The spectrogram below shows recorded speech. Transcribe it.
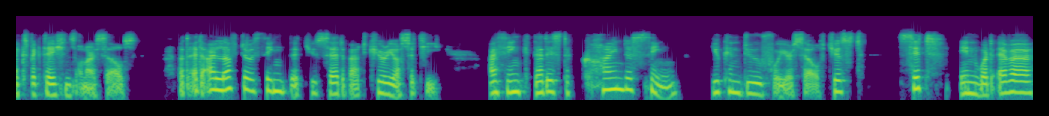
expectations on ourselves. But Ed, I love the thing that you said about curiosity. I think that is the kindest thing you can do for yourself. Just sit in whatever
